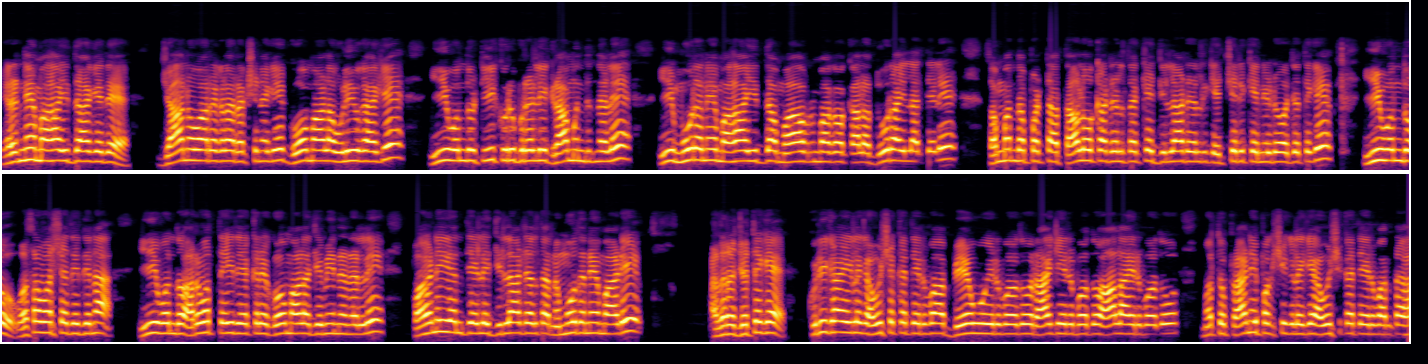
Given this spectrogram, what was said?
ಎರಡನೇ ಮಹಾ ಇದ್ದಾಗಿದೆ ಜಾನುವಾರುಗಳ ರಕ್ಷಣೆಗೆ ಗೋಮಾಳ ಉಳಿವಿಗಾಗಿ ಈ ಒಂದು ಟಿ ಕುರುಬರಳ್ಳಿ ಗ್ರಾಮದಿಂದಲೇ ಈ ಮೂರನೇ ಮಹಾಯುದ್ಧ ಮಹಾಭಾಗ ಕಾಲ ದೂರ ಇಲ್ಲ ಅಂತೇಳಿ ಸಂಬಂಧಪಟ್ಟ ತಾಲೂಕಾಡಳಿತಕ್ಕೆ ಜಿಲ್ಲಾಡಳಿತಕ್ಕೆ ಎಚ್ಚರಿಕೆ ನೀಡುವ ಜೊತೆಗೆ ಈ ಒಂದು ಹೊಸ ವರ್ಷದ ದಿನ ಈ ಒಂದು ಅರವತ್ತೈದು ಎಕರೆ ಗೋಮಾಳ ಜಮೀನಿನಲ್ಲಿ ಪಹಣಿ ಅಂತೇಳಿ ಜಿಲ್ಲಾಡಳಿತ ನಮೂದನೆ ಮಾಡಿ ಅದರ ಜೊತೆಗೆ ಕುರಿಗಾಯಿಗಳಿಗೆ ಅವಶ್ಯಕತೆ ಇರುವ ಬೇವು ಇರ್ಬೋದು, ರಾಗಿ ಇರ್ಬೋದು ಆಲ ಇರ್ಬೋದು ಮತ್ತು ಪ್ರಾಣಿ ಪಕ್ಷಿಗಳಿಗೆ ಅವಶ್ಯಕತೆ ಇರುವಂತಹ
